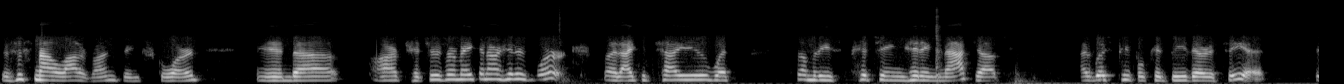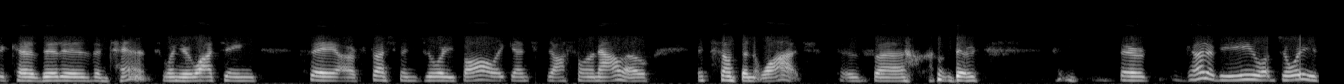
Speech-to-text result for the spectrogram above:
There's just not a lot of runs being scored. And uh our pitchers are making our hitters work. But I could tell you with some of these pitching hitting matchups, I wish people could be there to see it because it is intense. When you're watching, say, our freshman Jordy Bahl against Jocelyn Alo. it's something to watch because uh, they're they're to be well. Jordy is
